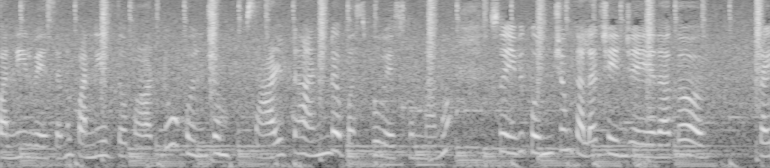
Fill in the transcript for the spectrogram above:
పన్నీర్ వేసాను. పన్నీర్తో పాటు కొంచెం సాల్ట్ అండ్ పసుపు వేసుకున్నాను. సో ఇవి కొంచెం కలర్ చేంజ్ అయ్యేదాకా ఫ్రై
